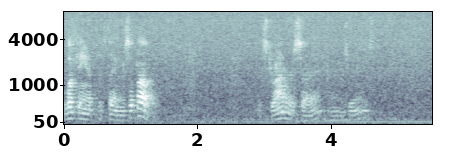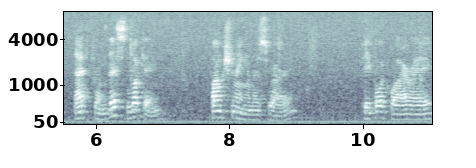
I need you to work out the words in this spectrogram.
Looking at the things above. Astronomers say, and that from this looking, functioning in this way, people acquire a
